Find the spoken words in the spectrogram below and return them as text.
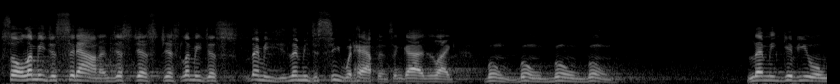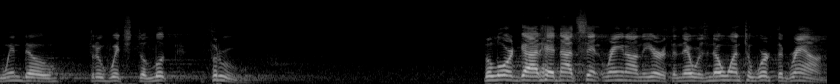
So let me just sit down and just, just, just let me just, let me, let me just see what happens. And guys are like, boom, boom, boom, boom. Let me give you a window through which to look through. The Lord God had not sent rain on the earth, and there was no one to work the ground,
